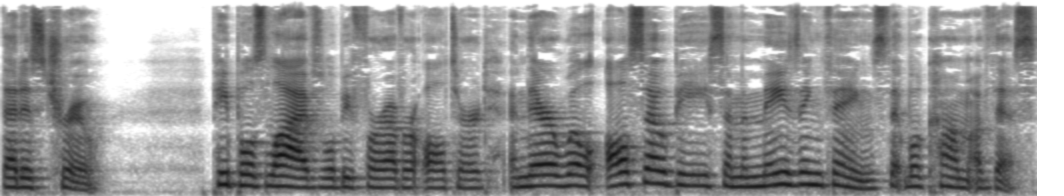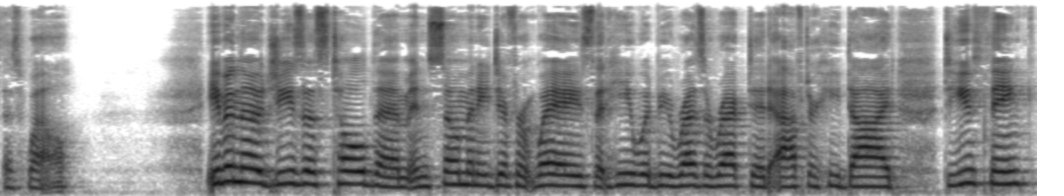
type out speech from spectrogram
That is true. People's lives will be forever altered, and there will also be some amazing things that will come of this as well. Even though Jesus told them in so many different ways that he would be resurrected after he died, do you think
